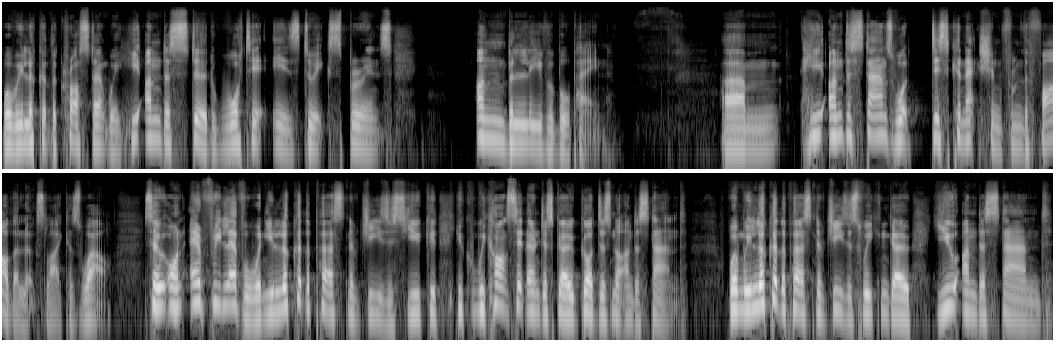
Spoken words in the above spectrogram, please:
well, we look at the cross, don't we? He understood what it is to experience unbelievable pain. Um, he understands what disconnection from the Father looks like as well. So on every level, when you look at the person of Jesus, you could, you could, we can't sit there and just go, God does not understand. When we look at the person of Jesus, we can go, you understand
